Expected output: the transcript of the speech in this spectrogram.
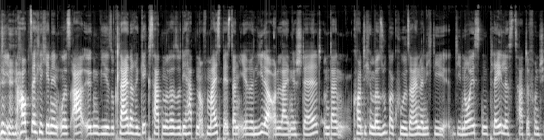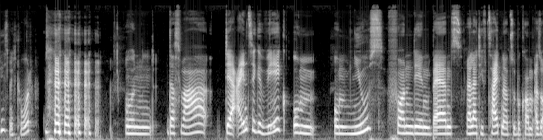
die hauptsächlich in den USA irgendwie so kleinere Gigs hatten oder so, die hatten auf MySpace dann ihre Lieder online gestellt und dann konnte ich immer super cool sein, wenn ich die, die neuesten Playlists hatte von Schieß mich tot. Und das war der einzige Weg, um um News von den Bands relativ zeitnah zu bekommen. Also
